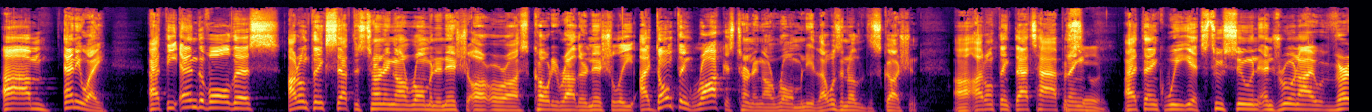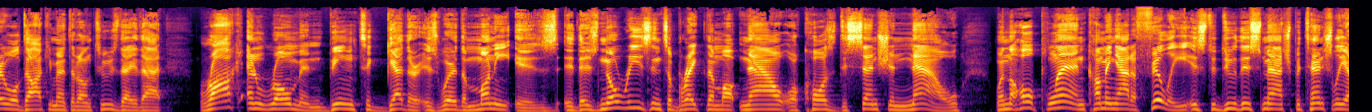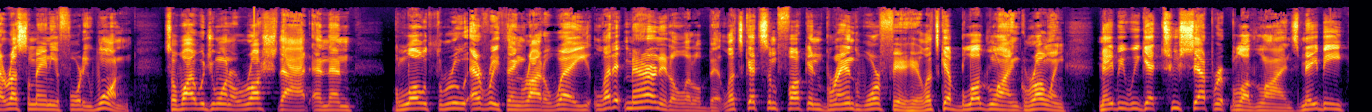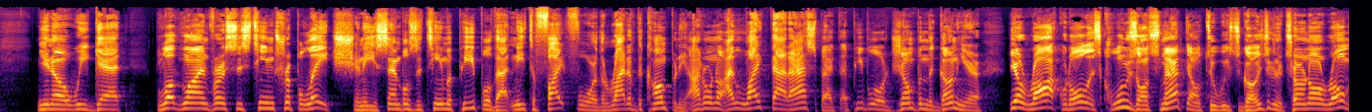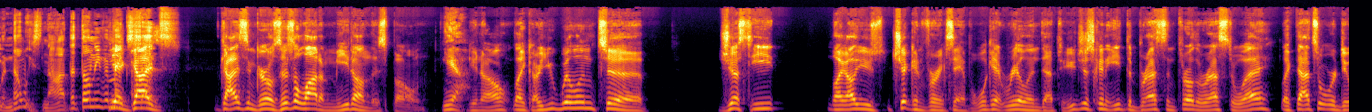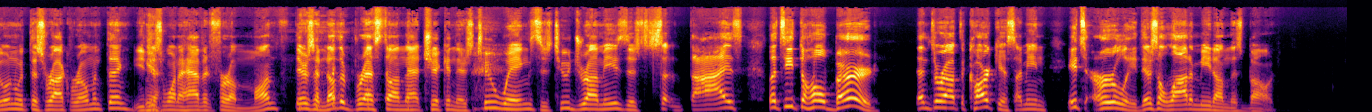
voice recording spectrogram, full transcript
Um. Anyway, at the end of all this, I don't think Seth is turning on Roman initial or, or uh, Cody rather initially. I don't think Rock is turning on Roman either. That was another discussion. Uh, I don't think that's happening. soon. I think we it's too soon. And Drew and I very well documented on Tuesday that Rock and Roman being together is where the money is. There's no reason to break them up now or cause dissension now when the whole plan coming out of Philly is to do this match potentially at WrestleMania 41. So why would you want to rush that and then blow through everything right away? Let it marinate a little bit. Let's get some fucking brand warfare here. Let's get bloodline growing. Maybe we get two separate bloodlines. Maybe, you know, we get Bloodline versus Team Triple H, and he assembles a team of people that need to fight for the right of the company. I don't know. I like that aspect. That people are jumping the gun here. Yo, Rock with all his clues on SmackDown two weeks ago, he's going to turn on Roman. No, he's not. That don't even Yeah, make guys. sense. Guys and girls, there's a lot of meat on this bone. Yeah, You know, like, are you willing to just eat? Like, I'll use chicken for example. We'll get real in depth. You're just going to eat the breast and throw the rest away? Like, that's what we're doing with this Rock Roman thing? You just want to have it for a month? There's another breast on that chicken. There's two wings. There's two drummies. There's thighs. Let's eat the whole bird, then throw out the carcass. I mean, it's early. There's a lot of meat on this bone.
